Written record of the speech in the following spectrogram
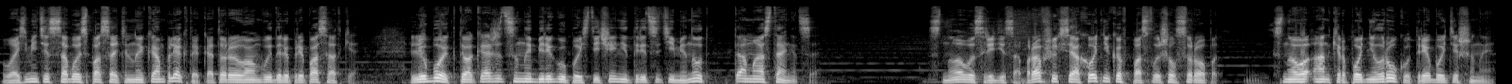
Возьмите с собой спасательные комплекты, которые вам выдали при посадке. Любой, кто окажется на берегу по истечении 30 минут, там и останется. Снова среди собравшихся охотников послышался ропот. Снова Анкер поднял руку, требуя тишины.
